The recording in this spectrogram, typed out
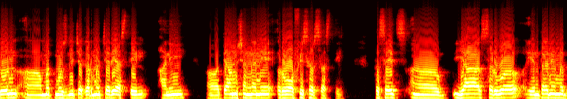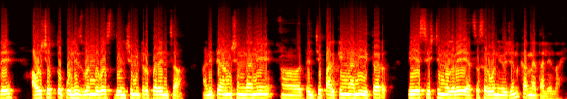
दोन मतमोजणीचे कर्मचारी असतील आणि त्या अनुषंगाने रो ऑफिसर्स असतील. तसेच या सर्व यंत्रणेमध्ये आवश्यक तो पोलीस बंदोबस्त दोनशे मीटर पर्यंतचा आणि त्या अनुषंगाने त्यांची पार्किंग आणि इतर पी एस सिस्टीम वगैरे याचं सर्व नियोजन करण्यात आलेलं आहे.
